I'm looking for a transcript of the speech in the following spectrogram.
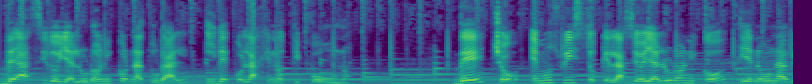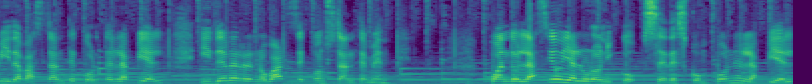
de ácido hialurónico natural y de colágeno tipo 1. De hecho, hemos visto que el ácido hialurónico tiene una vida bastante corta en la piel y debe renovarse constantemente. Cuando el ácido hialurónico se descompone en la piel,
